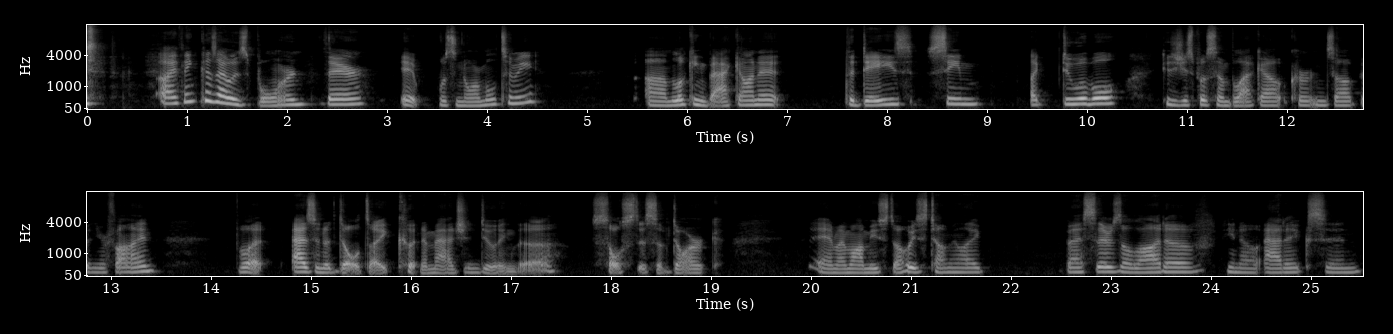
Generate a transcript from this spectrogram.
I think because I was born there, it was normal to me. Um, looking back on it, the days seem like doable because you just put some blackout curtains up and you're fine. But as an adult, I couldn't imagine doing the solstice of dark. And my mom used to always tell me, like, Bess, there's a lot of, you know, addicts and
